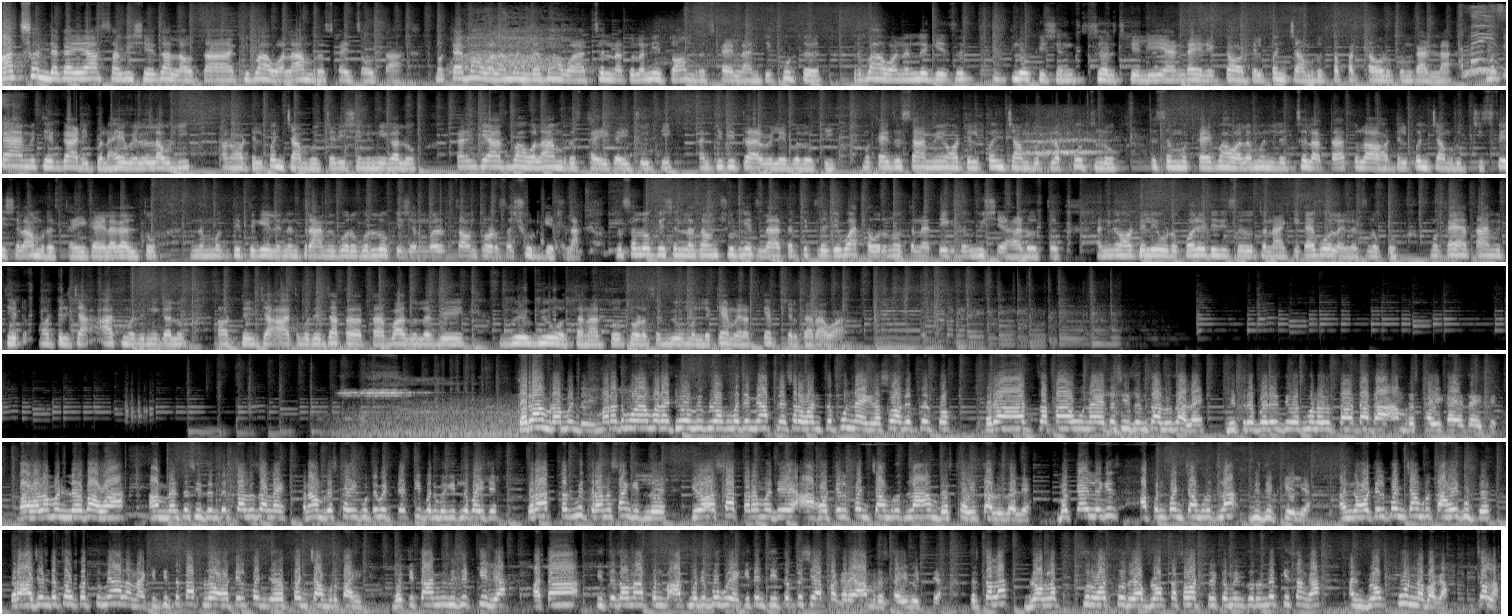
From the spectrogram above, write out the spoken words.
आज संध्याकाळी असा विषय झाला होता की भावाला आमरस खायचा होता. मग काय भावाला म्हणलं भावा चल ना तुला नेतो आमरस खायला. आणि ती कुठं? तर भावानं लगेच लोकेशन सर्च केली आणि डायरेक्ट हॉटेल पंचामृतचा पत्ता ओळखून काढला. मग काय आम्ही थेट गाडी पण हायवेला लावली आणि हॉटेल पंचामृतच्या दिशेने निघालो. कारण की आज भावाला आमरस थाळी खायची होती आणि ती तिथं अवेलेबल होती. मग काय जसं आम्ही हॉटेल पंचामृतला पोचलो तसं मग काय भावाला म्हणलं चल आता तुला हॉटेल पंचामृतची स्पेशल आमरस थाळी खायला घालतो. मग तिथं गेल्यानंतर आम्ही बरोबर लोकेशनवर जाऊन थोडासा शूट घेतला. जसा लोकेशनला जाऊन शूट घेतला तर तिथलं जे वातावरण होतं ना ते एकदम विषय हार्ड होतं. आणि हॉटेल एवढं क्वालिटी दिसत होतं ना की काय बोलायलाच नको. मग काय आता आम्ही थेट हॉटेलच्या आतमध्ये निघालो. हॉटेलच्या आतमध्ये जाता जाता बाजूला म्हणजे जे व्ह्यू होता ना तो थोडासा व्ह्यू म्हणलं कॅमेऱ्यात कॅप्चर करावा. तर राम राम मंडळी मराठमोळ्या मराठी होमी ब्लॉगमध्ये मी आपल्या सर्वांचं पुन्हा एकदा स्वागत करतो. तर आज आता उन्हाळ्याचा सीझन चालू झालाय. मित्र बरेच दिवस म्हणत होता दादा आमरस थाळी खायचा येते भावाला म्हणलं भावा आंब्यांचा सीझन तर चालू झालाय पण आमरस थाळी कुठे भेटते ती पण बघितलं पाहिजे. तर आत्ताच मित्रांनो सांगितलं की सातारामध्ये हॉटेल पंचामृतला आमरस चालू झाल्या. मग काय लगेच आपण पंचामृतला व्हिजिट केल्या. आणि हॉटेल पंचामृत आहे कुठं? तर अजंठा चौकात तुम्ही आला ना की तिथंच आपलं हॉटेल पंचामृत आहे. मग तिथं आम्ही व्हिजिट केल्या. आता तिथं जाऊन आपण आतमध्ये बघूया की त्यांच्या इथं कशा प्रकारे आमरस भेटत्या. तर चला ब्लॉगला सुरुवात करूया. ब्लॉग कसा वाटतोय कमेंट करून नक्की सांगा. आणि ब्लॉग पूर्ण बघा. चला.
